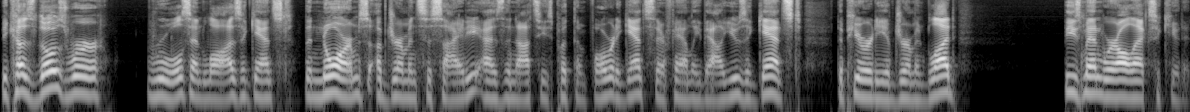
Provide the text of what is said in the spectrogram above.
because those were rules and laws against the norms of German society as the Nazis put them forward, against their family values, against the purity of German blood. These men were all executed.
